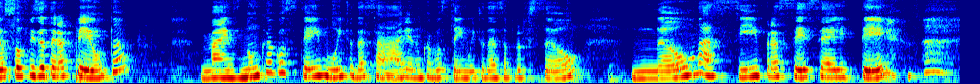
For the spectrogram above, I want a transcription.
Eu sou fisioterapeuta, mas nunca gostei muito dessa área, nunca gostei muito dessa profissão. Não nasci para ser CLT.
